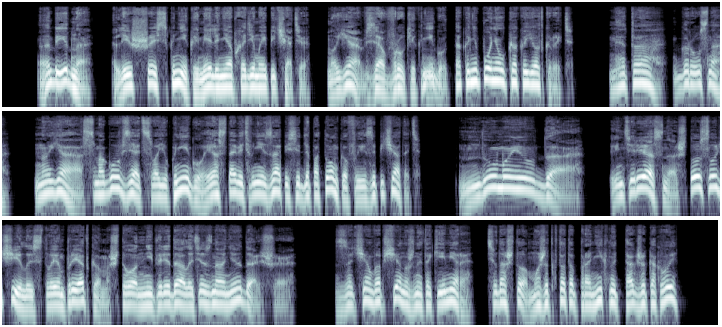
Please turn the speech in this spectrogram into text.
Обидно. Лишь шесть книг имели необходимые печати, но я, взяв в руки книгу, так и не понял, как ее открыть. «Это грустно», но я смогу взять свою книгу и оставить в ней записи для потомков и запечатать? Думаю, да. Интересно, что случилось с твоим предком, что он не передал эти знания дальше? Зачем вообще нужны такие меры? Сюда что, может кто-то проникнуть так же, как вы?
